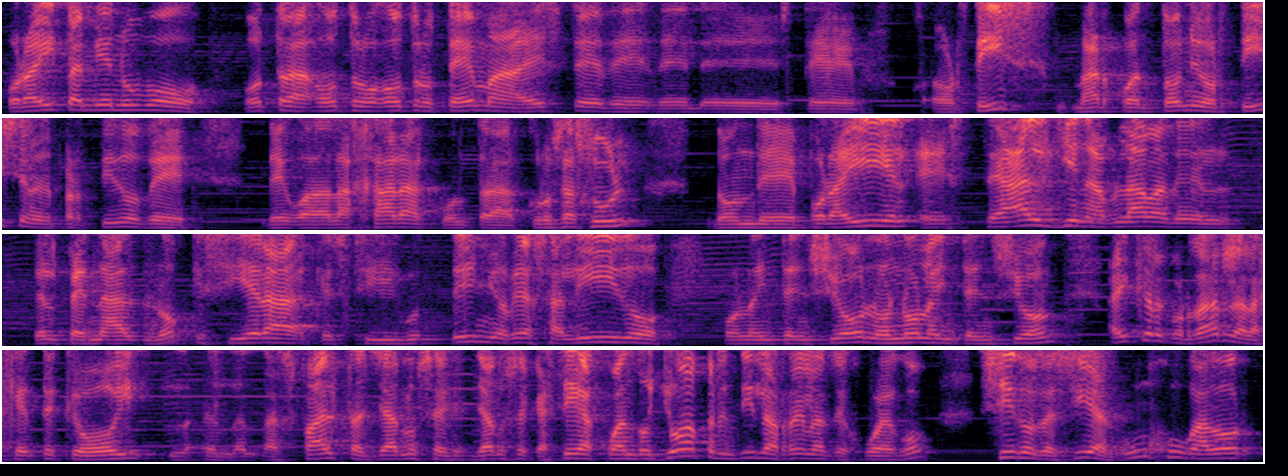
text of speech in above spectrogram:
por ahí también hubo otra, otro, otro tema este de, este Ortiz, Marco Antonio Ortiz en el partido de, de Guadalajara contra Cruz Azul, donde por ahí este, alguien hablaba del, del penal, ¿no? Que si era, que si Gudiño había salido con la intención o no la intención. Hay que recordarle a la gente que hoy las faltas ya no se, ya no se castiga. Cuando yo aprendí las reglas de juego, sí nos decían, un jugador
